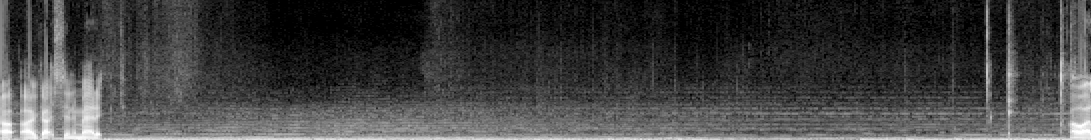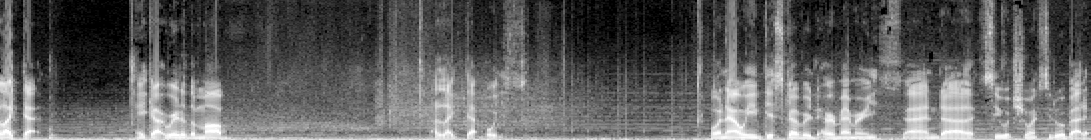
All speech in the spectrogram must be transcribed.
Oh, I got cinematic. Oh, I like that. It got rid of the mob. I like that voice. Well, now we've discovered her memories, and uh, let's see what she wants to do about it.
